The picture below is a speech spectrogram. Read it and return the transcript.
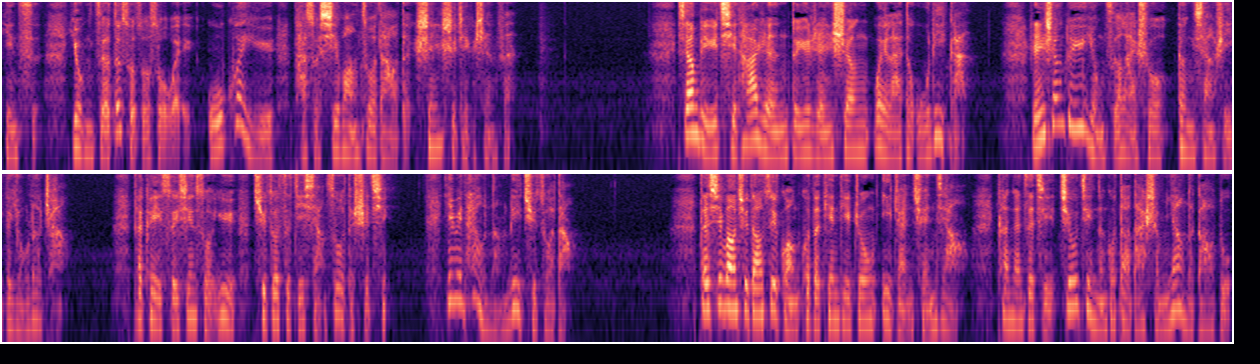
因此，永泽的所作所为无愧于他所希望做到的绅士这个身份。相比于其他人对于人生未来的无力感，人生对于永泽来说更像是一个游乐场。他可以随心所欲去做自己想做的事情，因为他有能力去做到。他希望去到最广阔的天地中一展拳脚，看看自己究竟能够到达什么样的高度，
